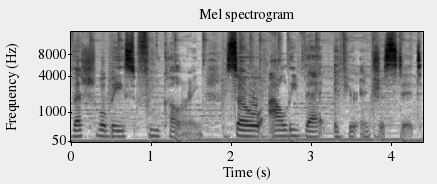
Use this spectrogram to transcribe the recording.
vegetable based food coloring. So I'll leave that if you're interested.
